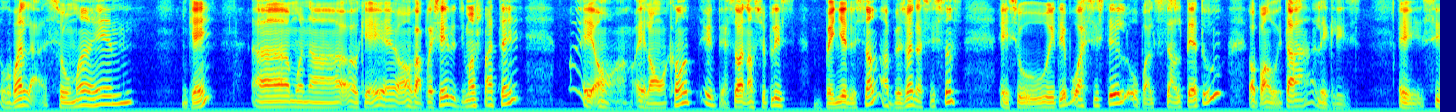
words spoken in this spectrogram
Vous comprenez là? Sûrement, ok? Euh, on, ok, on va prêcher le dimanche matin et on, et l'on rencontre une personne en supplice, baignée de sang, a besoin d'assistance. E sou rete pou asiste l, ou pal sal tet ou, ou pan reta l ekliz. E si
